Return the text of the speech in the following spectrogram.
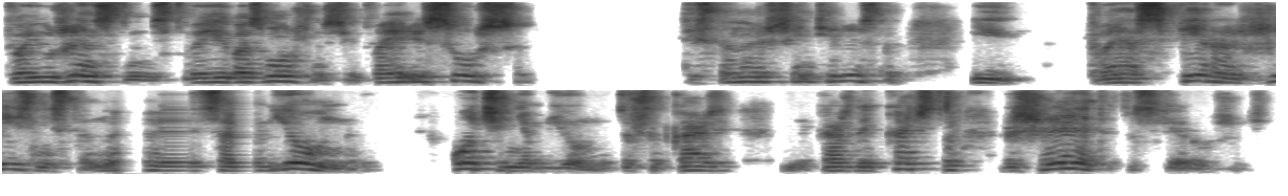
твою женственность, твои возможности, твои ресурсы. Ты становишься интересным. И твоя сфера жизни становится объемной, очень объемной. Потому что каждое, каждое качество расширяет эту сферу жизни.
